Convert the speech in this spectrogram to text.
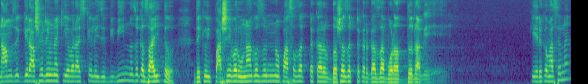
নামযজ্ঞের আসরেও নাকি? এবার আজকাল এই যে বিভিন্ন জায়গায় যাই তো, দেখি ওই পাশে এবার উনাগোর জন্য পাঁচ হাজার টাকার, দশ হাজার টাকার গাঁজা বরাদ্দ লাগে। কি এরকম আছে না?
